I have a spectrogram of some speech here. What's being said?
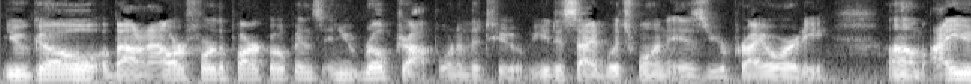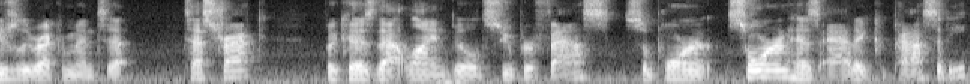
You go about an hour before the park opens, and you rope drop one of the two. You decide which one is your priority. Um, I usually recommend te- Test Track because that line builds super fast. Soarin', Soarin' has added capacity,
